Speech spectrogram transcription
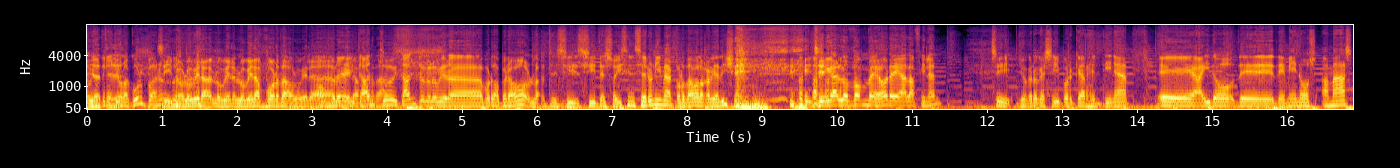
hubiera tenido yo la culpa, ¿no? Si no lo hubiera, lo hubiera, lo hubieras bordado, lo hubiera. Hombre, y tanto, y tanto que lo hubiera bordado. Pero vamos, si, si te soy sincero, ni me acordaba lo que había dicho. ¿Llegan los dos mejores a la final? Sí, yo creo que sí, porque Argentina eh, ha ido de, menos a más.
